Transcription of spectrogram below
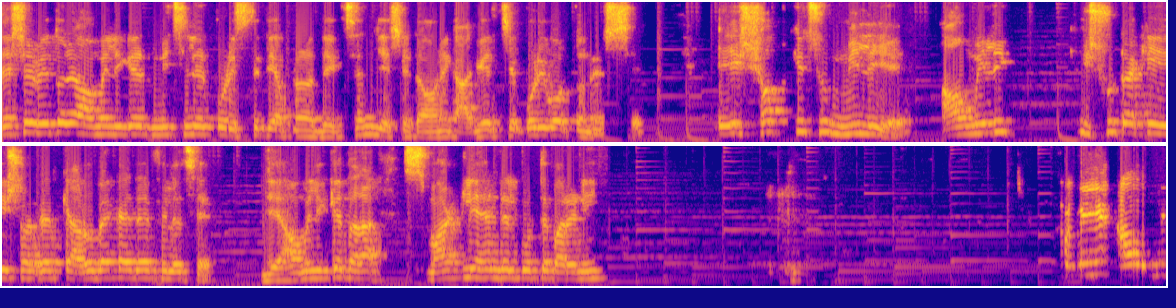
দেশের ভিতরে আওয়ামী লীগের মিছিলের পরিস্থিতি আপনারা দেখছেন যে সেটা অনেক আগের চেয়ে পরিবর্তন এসছে। এই সব কিছু মিলিয়ে আওয়ামী লীগ ইস্যুটাকে এই সরকারকে আরও বেকায়দায় ফেলেছে যে আওয়ামী লীগকে তারা স্মার্টলি হ্যান্ডেল করতে পারেনি। আমি আওয়ামী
